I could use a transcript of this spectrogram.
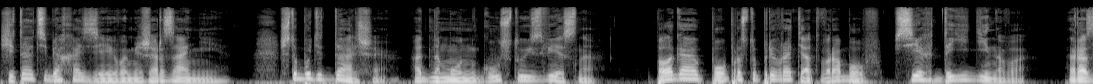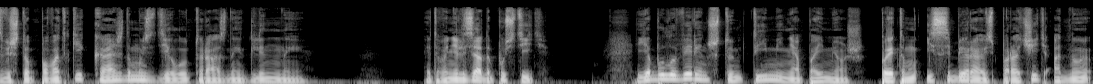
считают себя хозяевами Жарзании. Что будет дальше, одному Нгусту известно. Полагаю, попросту превратят в рабов, всех до единого, разве что поводки каждому сделают разной длины. Этого нельзя допустить. Я был уверен, что ты меня поймешь, поэтому и собираюсь поручить одно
